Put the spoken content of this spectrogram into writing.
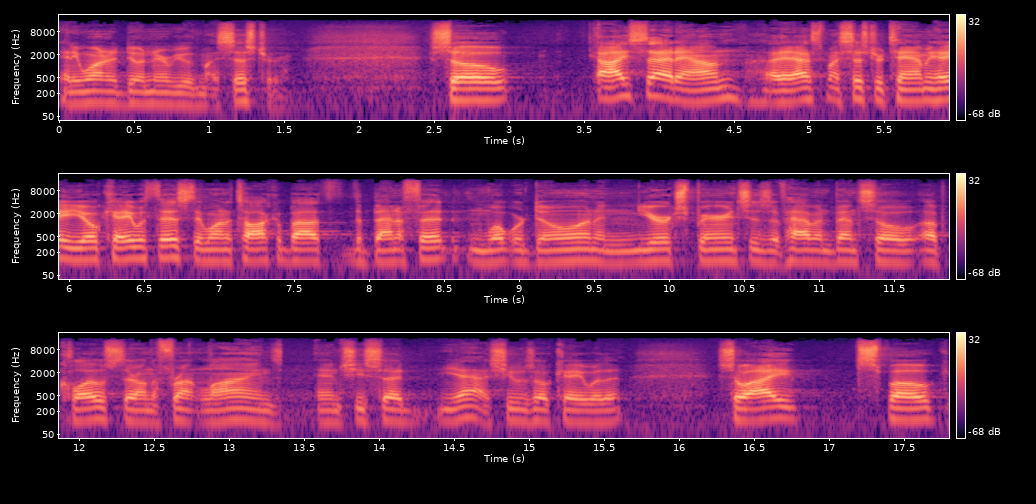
and he wanted to do an interview with my sister. So I sat down. I asked my sister Tammy, hey, you okay with this? They want to talk about the benefit and what we're doing and your experiences of having been so up close there on the front lines. And she said, yeah, she was okay with it. So I spoke,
